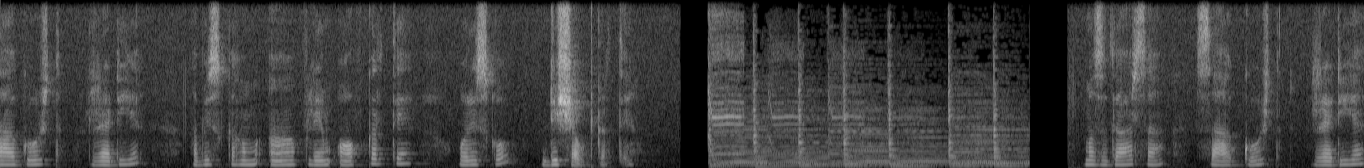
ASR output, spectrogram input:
साग गोश्त रेडी है। अब इसका हम फ्लेम ऑफ़ करते हैं और इसको डिश आउट करते हैं। मज़ेदार सा साग गोश्त रेडी है।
